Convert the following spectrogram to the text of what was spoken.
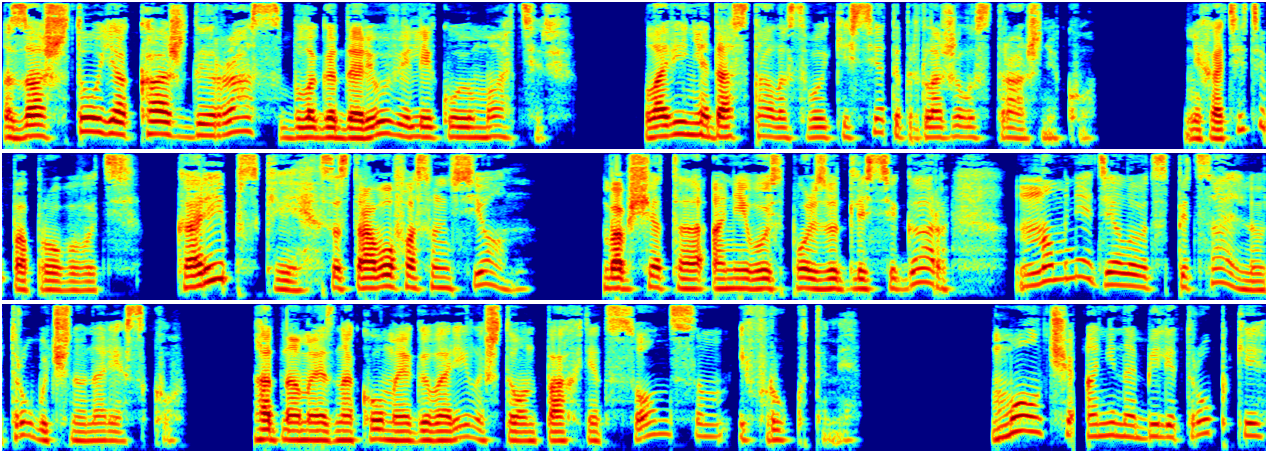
«За что я каждый раз благодарю Великую Матерь?» Лавиния достала свой кисет и предложила стражнику. «Не хотите попробовать? Карибский, с островов Асунсьон. Вообще-то они его используют для сигар, но мне делают специальную трубочную нарезку. Одна моя знакомая говорила, что он пахнет солнцем и фруктами. Молча они набили трубки,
